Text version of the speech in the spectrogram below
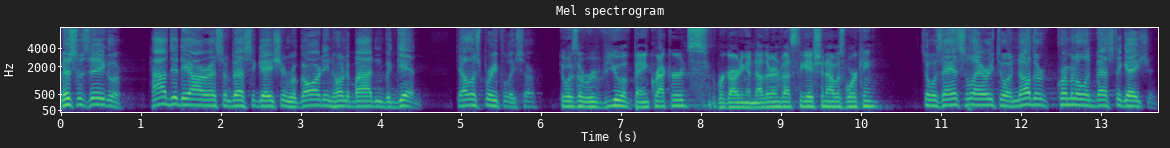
Mr. Ziegler, how did the IRS investigation regarding Hunter Biden begin? Tell us briefly, sir. It was a review of bank records regarding another investigation I was working. So it was ancillary to another criminal investigation.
